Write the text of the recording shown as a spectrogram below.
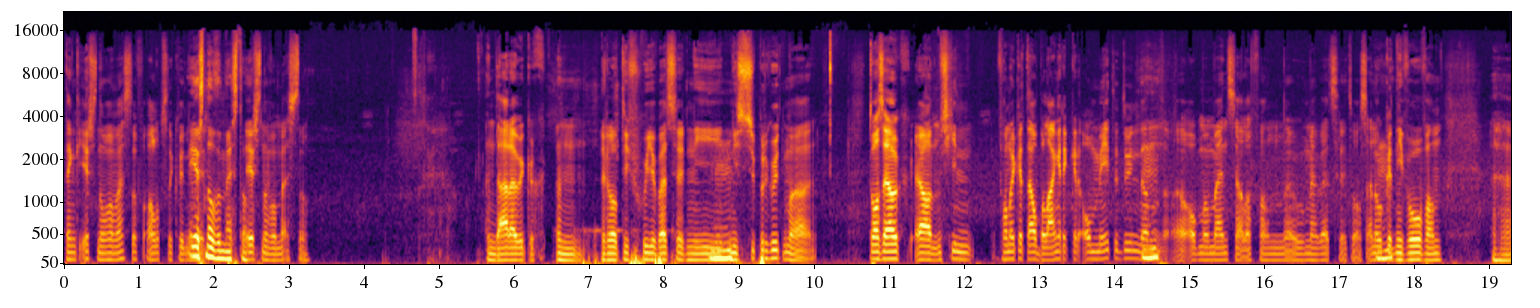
denk ik, eerst Nova Mesto of Alps, ik weet niet eerst meer. Nova Mesto. Eerst Nova Mesto. En daar heb ik een relatief goede wedstrijd. Niet, Mhm. niet super goed, maar het was eigenlijk, ja, misschien vond ik het al belangrijker om mee te doen dan Mhm. eh, op het moment zelf van eh, hoe mijn wedstrijd was. En ook Mhm. het niveau van eh,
